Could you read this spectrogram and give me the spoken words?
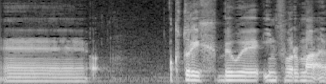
e, o których były informa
